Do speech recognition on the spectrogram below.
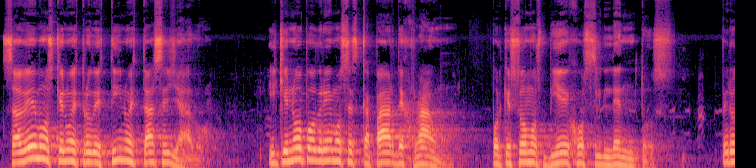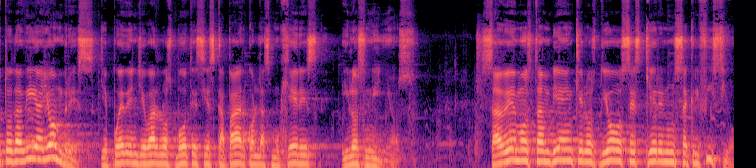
Sabemos que nuestro destino está sellado y que no podremos escapar de Hraun porque somos viejos y lentos. Pero todavía hay hombres que pueden llevar los botes y escapar con las mujeres y los niños. Sabemos también que los dioses quieren un sacrificio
